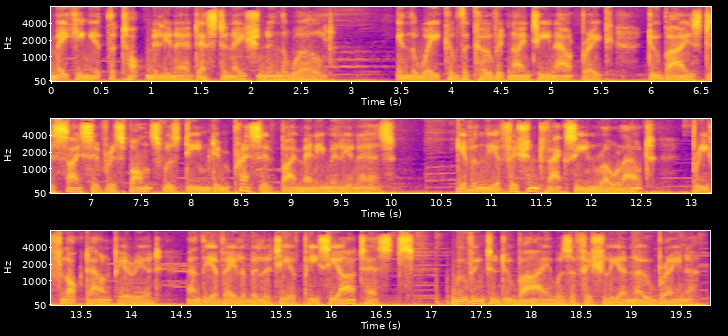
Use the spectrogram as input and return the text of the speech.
making it the top millionaire destination in the world. In the wake of the COVID-19 outbreak, Dubai's decisive response was deemed impressive by many millionaires. Given the efficient vaccine rollout, brief lockdown period, and the availability of PCR tests, moving to Dubai was officially a no-brainer.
